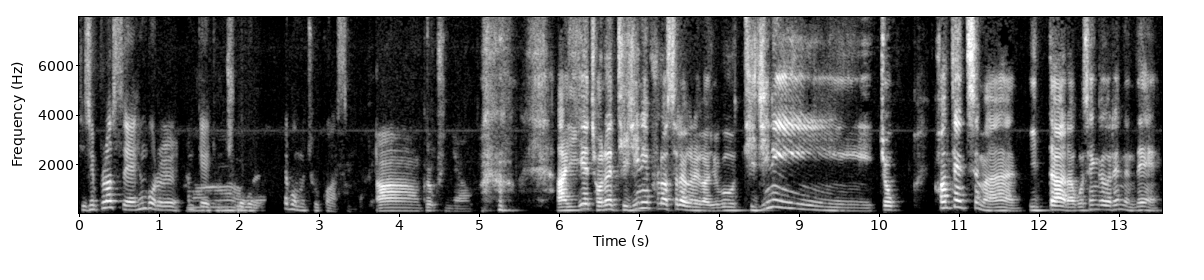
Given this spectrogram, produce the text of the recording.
디즈니 플러스의 행보를 함께 좀 아. 주목을 해보면 좋을 것 같습니다. 아, 그렇군요. 아, 이게 저는 디즈니 플러스라 그래가지고 디즈니 쪽 컨텐츠만 있다라고 생각을 했는데,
